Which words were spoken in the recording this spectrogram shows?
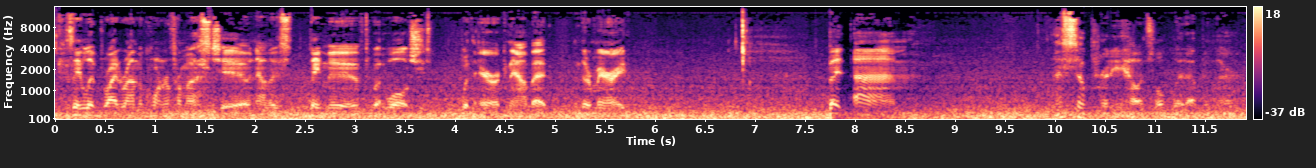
because they lived right around the corner from us too. Now they they moved, but well, she's with Eric now, but they're married. But um, it's so pretty how it's all lit up in there.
